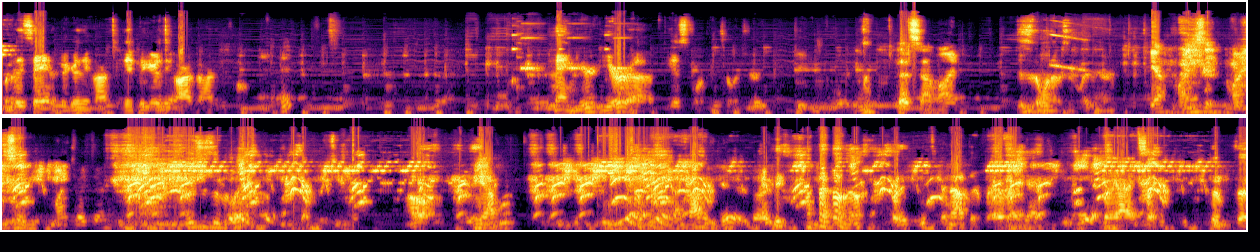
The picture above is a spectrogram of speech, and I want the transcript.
What do they say? The bigger they are, the bigger they are, the harder they fall. Eh? Man, you're you're a PS4 controller. That's not mine. This is the one I was in the living room. Yeah, mine's it. Mine's it. Mine's right there. This is in the room. Oh, you have one? I thought we did, but I don't know, but it, it's been out there forever. I guess. But yeah, it's like the the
